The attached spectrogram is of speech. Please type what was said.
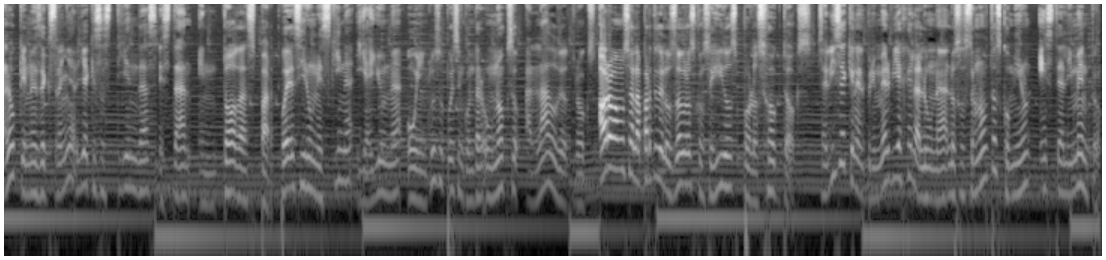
Algo que no es de extrañar ya que esas tiendas están en todas partes. Puedes ir a una esquina y hay una o incluso puedes encontrar un Oxxo al lado de otro Oxxo. Ahora vamos a la parte de los logros conseguidos por los hot dogs. Se dice que en el primer viaje a la luna los astronautas comieron este alimento,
